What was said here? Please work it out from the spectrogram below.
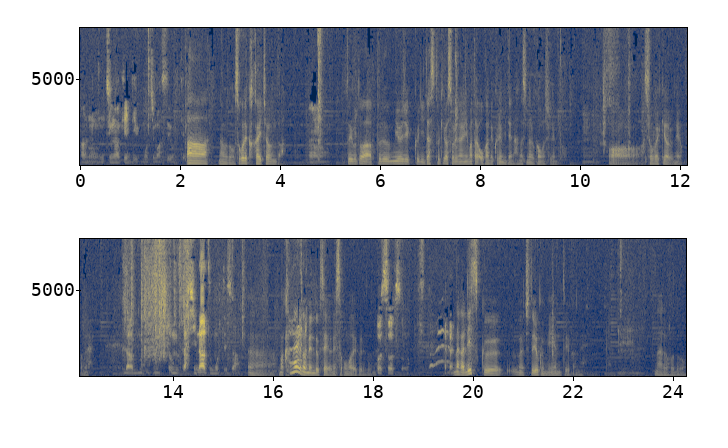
あの、うちが権利持ちますよ、みたいな。ああなるほどそこで抱えちゃうんだうん。ということは Apple Music に出す時はそれなりにまたお金くれみたいな話になるかもしれんとうん。ああ商売系あるねやっぱね。だちょっと難しいなと思ってさ。うん。まあ考えるのめんどくさいよねそこまで来るとね。そうそうそう。なんかリスクがちょっとよく見えんというかね。なるほど。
